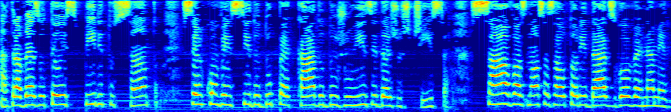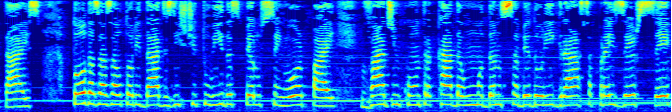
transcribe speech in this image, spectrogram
através do teu Espírito Santo, ser convencido do pecado, do juízo e da justiça. Salva as nossas autoridades governamentais, todas as autoridades instituídas pelo Senhor, Pai. Vá de encontro a cada uma, dando sabedoria e graça para exercer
